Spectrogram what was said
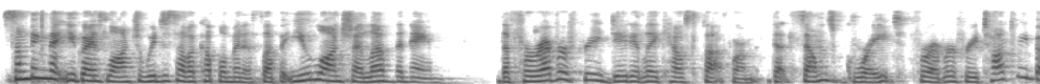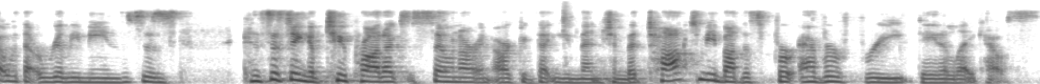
Something that you guys launched, and we just have a couple minutes left, but you launched, I love the name, the Forever Free Data Lakehouse platform. That sounds great, Forever Free. Talk to me about what that really means. This is consisting of two products, Sonar and Arctic, that you mentioned. But talk to me about this forever free data lakehouse.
